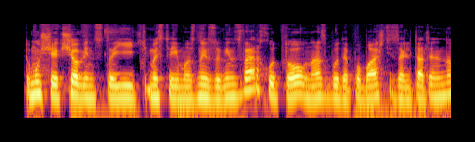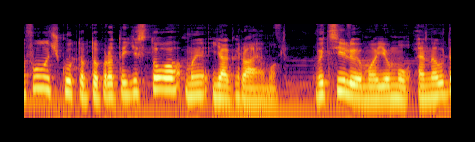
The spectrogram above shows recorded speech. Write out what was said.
Тому що якщо він стоїть, ми стоїмо знизу, він зверху, то у нас буде по башті залітати не на фулочку. Тобто проти Є100 ми як граємо? Вицілюємо йому НЛД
